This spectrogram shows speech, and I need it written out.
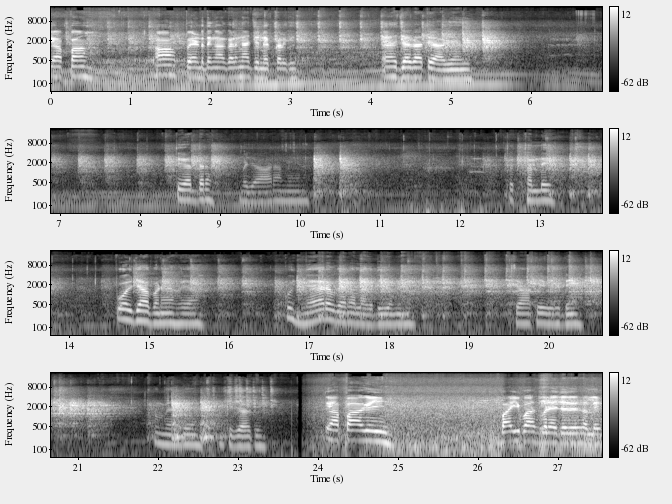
ਤੇ ਆਪਾਂ ਆਹ ਪਿੰਡ ਦੀਆਂ ਗਲੀਆਂ 'ਚ ਨਿਕਲ ਕੇ ਇਸ ਜਗ੍ਹਾ ਤੇ ਆ ਗਏ ਹਾਂ ਜੀ। ਤੇ ਇੱਧਰ ਬਾਜ਼ਾਰ ਆ ਮੇਨ ਤੇ ਥੱਲੇ ਪੁਲ ਜਾ ਬਣਿਆ ਹੋਇਆ। ਕੋਈ ਨਹਿਰ ਵਗੈਰਾ ਲੱਗਦੀ ਆ ਮੈਨੂੰ। ਜਾ ਕੇ ਵੇਖਦੇ ਹਾਂ। ਮਿਲਦੇ ਆ ਉੱਥੇ ਜਾ ਕੇ। ਤੇ ਆਪਾਂ ਆ ਗਏ ਬਾਈਪਾਸ ਬ੍ਰਿਜ ਦੇ ਥੱਲੇ।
